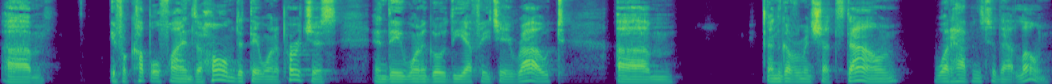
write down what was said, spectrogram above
Um, if a couple finds a home that they want to purchase and they want to go the FHA route, um, and the government shuts down, what happens to that loan?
